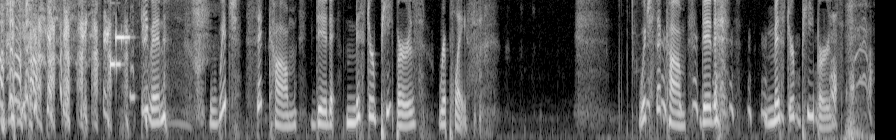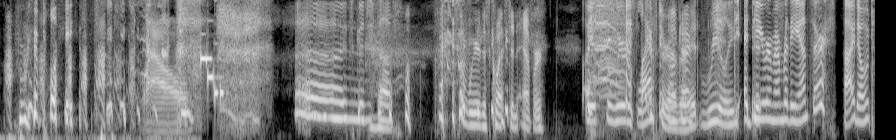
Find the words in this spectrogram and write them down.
Steven, which sitcom did Mr. Peepers replace? Which sitcom did Mr. Peepers replaced. Wow. Uh, it's good stuff. It's the weirdest question ever. It's the weirdest laughter ever. Okay. It really. D- do you remember the answer? I don't.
